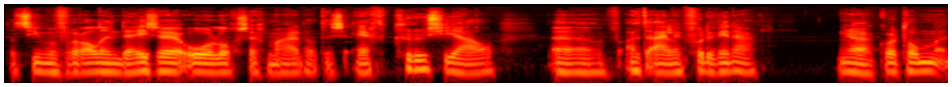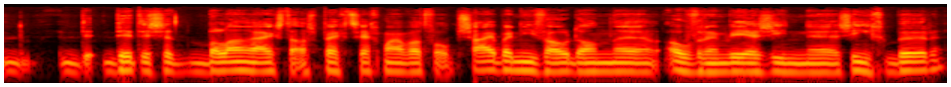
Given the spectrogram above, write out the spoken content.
dat zien we vooral in deze oorlog, zeg maar. Dat is echt cruciaal eh, uiteindelijk voor de winnaar. Ja, kortom, dit is het belangrijkste aspect, zeg maar, wat we op cyberniveau dan eh, over en weer zien, eh, zien gebeuren.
